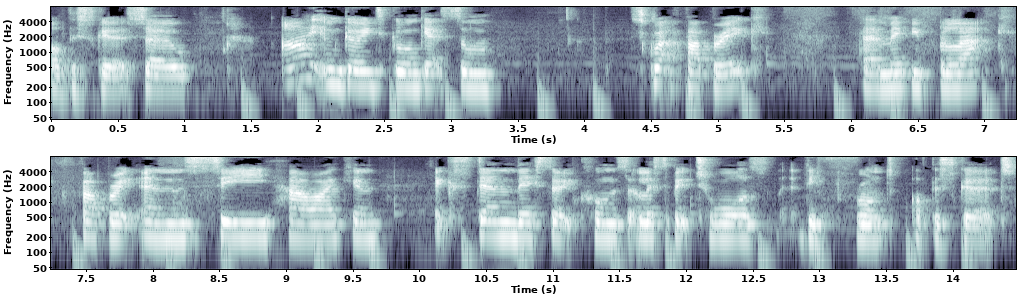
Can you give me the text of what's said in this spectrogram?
of the skirt. So I am going to go and get some scrap fabric, uh, maybe black fabric, and see how I can extend this so it comes a little bit towards the front of the skirt.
